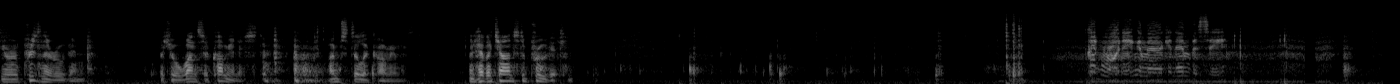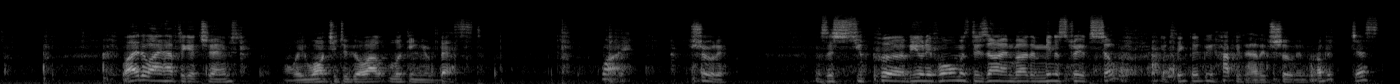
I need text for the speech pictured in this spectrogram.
You're a prisoner, Rubin. But you were once a communist. I'm still a communist. And have a chance to prove it. Good morning, American Embassy. Why do I have to get changed? We want you to go out looking your best. Why? Surely. As this superb uniform was designed by the ministry itself, you'd think they'd be happy to have it shown in public. Just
